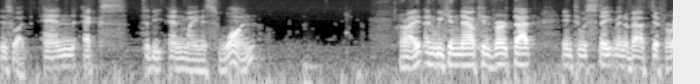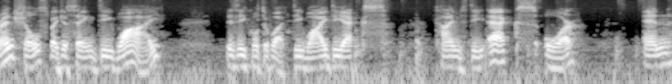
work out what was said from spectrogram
is what? nx to the n minus 1. All right, and we can now convert that into a statement about differentials by just saying dy is equal to what? dy dx times dx or nx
